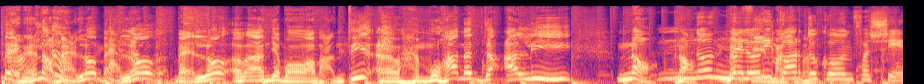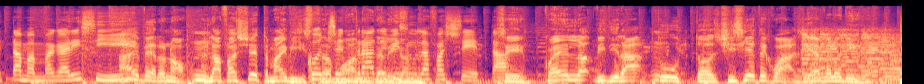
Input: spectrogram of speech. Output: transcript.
Bene, no, Ah, bello, bello, bello. Eh, Andiamo avanti. Eh, Muhammad Ali. No, no. non bel me lo anche ricordo quello. con fascetta, ma magari sì. Ah, è vero, no. Mm. La fascetta mai vista. Concentratevi sulla fascetta. Sì, quella vi dirà tutto. Ci siete quasi, eh, ve lo dico.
